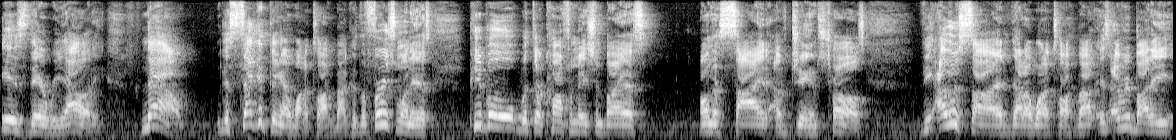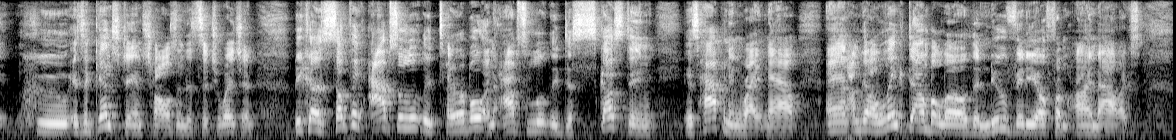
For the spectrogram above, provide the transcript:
is their reality. Now, the second thing I wanna talk about, because the first one is people with their confirmation bias on the side of James Charles. The other side that I wanna talk about is everybody who is against James Charles in this situation because something absolutely terrible and absolutely disgusting is happening right now and I'm gonna link down below the new video from I'm Alex.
